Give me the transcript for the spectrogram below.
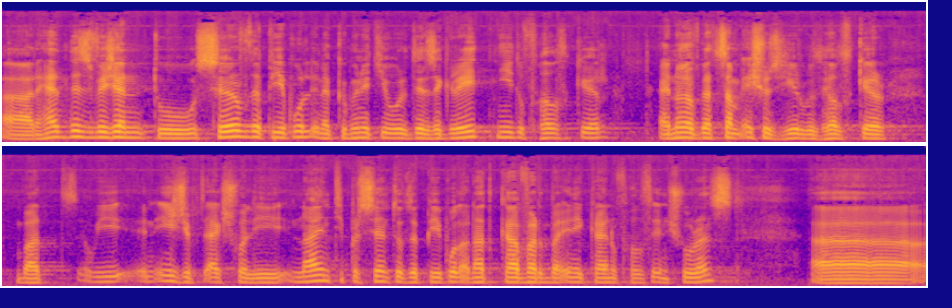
Uh, I had this vision to serve the people in a community where there's a great need of healthcare. I know I've got some issues here with healthcare, but we in Egypt actually 90% of the people are not covered by any kind of health insurance. Uh,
